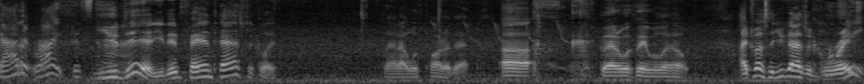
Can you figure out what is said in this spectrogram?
got it right this time. You did. You did fantastically. Glad I was part of that. Uh, glad I was able to help. I trust that you guys are great,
